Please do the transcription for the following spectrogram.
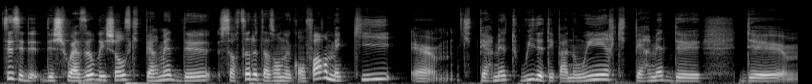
sais, c'est de, choisir des choses qui te permettent de sortir de ta zone de confort, mais qui, qui te permettent, oui, de t'épanouir, qui te permettent de, de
